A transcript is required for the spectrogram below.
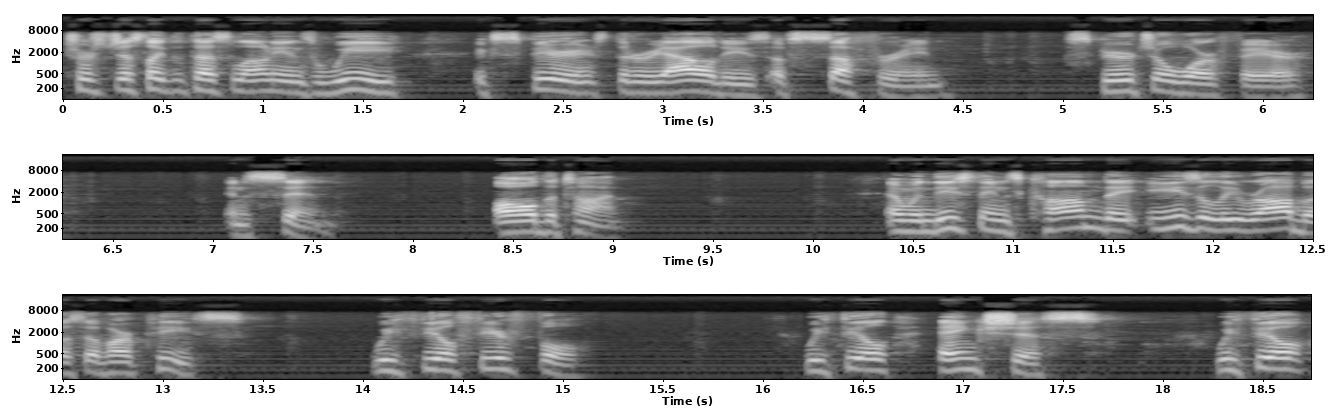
Church, just like the Thessalonians, we experience the realities of suffering, spiritual warfare, and sin all the time. And when these things come, they easily rob us of our peace. We feel fearful we feel anxious. We feel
